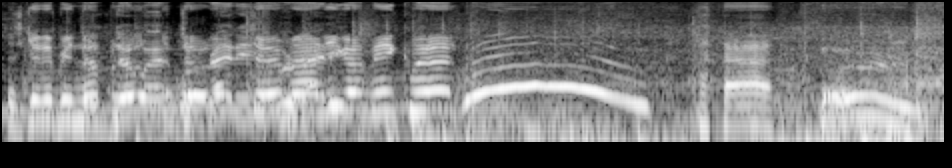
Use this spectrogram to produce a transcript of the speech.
There's gonna be nothing do else it. to We're do. ready. Let's do it, We're man. ready. You got me, Quinn. Woo! Hum.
